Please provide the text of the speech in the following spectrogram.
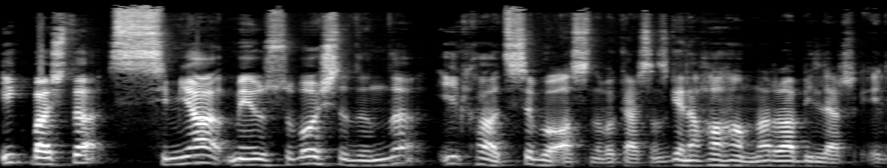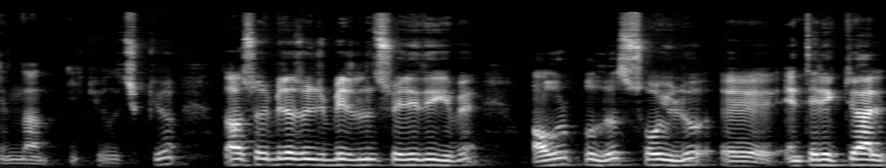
İlk başta simya mevzusu başladığında ilk hadise bu aslında bakarsanız. Gene hahamlar, rabiller elinden ilk yola çıkıyor. Daha sonra biraz önce Beril'in söylediği gibi Avrupalı, soylu, e, entelektüel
